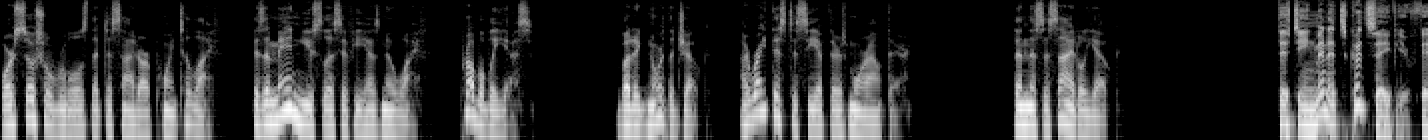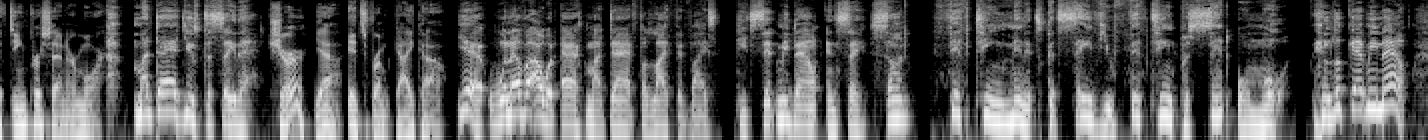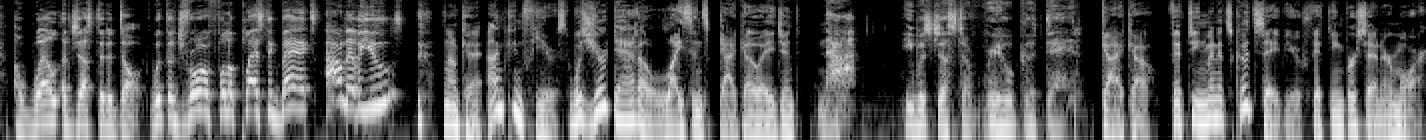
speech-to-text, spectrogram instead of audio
Or social rules that decide our point to life? Is a man useless if he has no wife? Probably yes. But ignore the joke. I write this to see if there's more out there than the societal yoke. 15 minutes could save you 15% or more. My dad used to say that. Sure, yeah. It's from Geico. Yeah, whenever I would ask my dad for life advice, he'd sit me down and say, Son, 15 minutes could save you 15% or more. And look at me now, a well adjusted adult with a drawer full of plastic bags I'll never use. Okay, I'm confused. Was your dad a licensed Geico agent? Nah, he was just a real good dad. Geico. 15 minutes could save you 15% or more.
